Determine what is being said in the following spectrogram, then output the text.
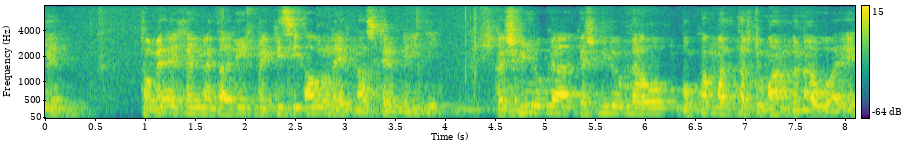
है तो मेरे ख्याल में तारीख में किसी और ने इतना स्टैंड नहीं ली कश्मीरों का कश्मीरों का वो मुकम्मल तर्जुमान बना हुआ है।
